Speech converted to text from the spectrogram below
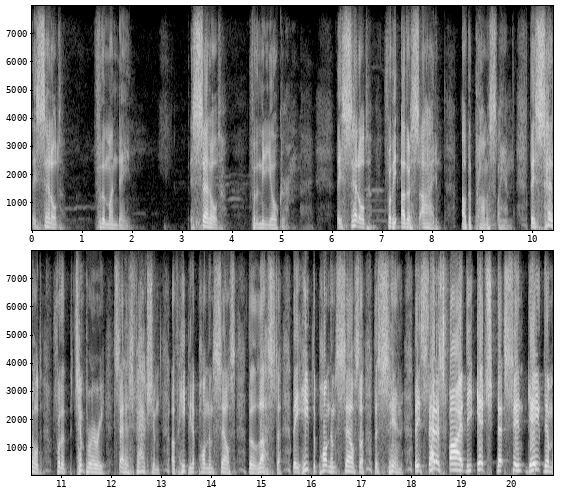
They settled for the mundane, they settled for the mediocre, they settled for the other side of the promised land. They settled for the temporary satisfaction of heaping upon themselves the lust. They heaped upon themselves uh, the sin. They satisfied the itch that sin gave them,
